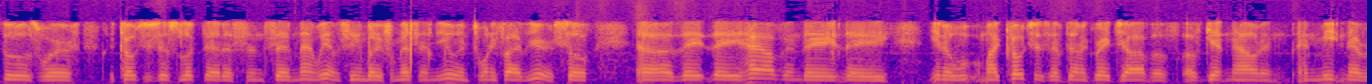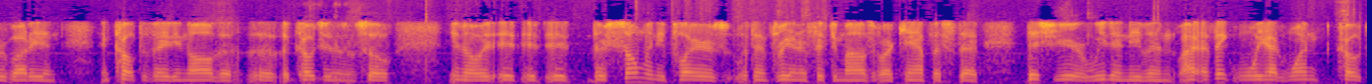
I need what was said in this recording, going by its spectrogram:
schools where the coaches just looked at us and said, "Man, we haven't seen anybody from SMU in 25 years." So uh, they they have, and they they, you know, my coaches have done a great job of of getting out and and meeting everybody and and cultivating all the the, the coaches, and so. You know, it, it, it, it, there's so many players within 350 miles of our campus that this year we didn't even. I, I think we had one coach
